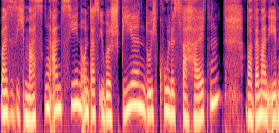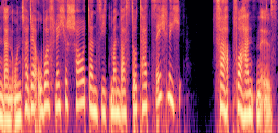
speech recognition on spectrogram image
weil sie sich Masken anziehen und das überspielen durch cooles Verhalten. Aber wenn man eben dann unter der Oberfläche schaut, dann sieht man, was dort tatsächlich vorhanden ist.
